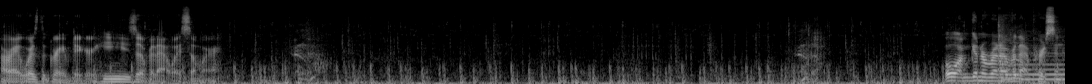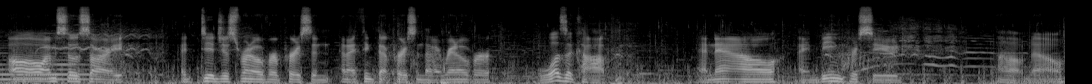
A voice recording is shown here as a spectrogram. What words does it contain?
All right, where's the gravedigger? He's over that way somewhere. Oh, I'm gonna run over that person. Oh, I'm so sorry. I did just run over a person, and I think that person that I ran over was a cop. And now I am being pursued. Oh no.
